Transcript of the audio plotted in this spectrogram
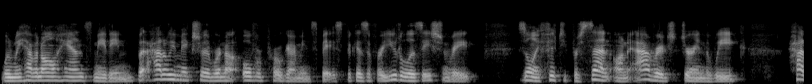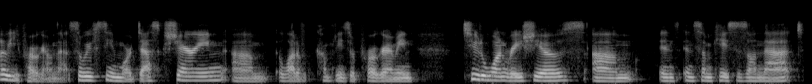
when we have an all hands meeting, but how do we make sure we're not over programming space? Because if our utilization rate is only 50% on average during the week, how do we program that? So we've seen more desk sharing. Um, a lot of companies are programming two to one ratios um, in, in some cases on that.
